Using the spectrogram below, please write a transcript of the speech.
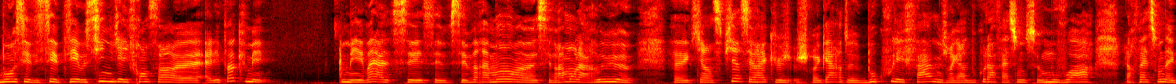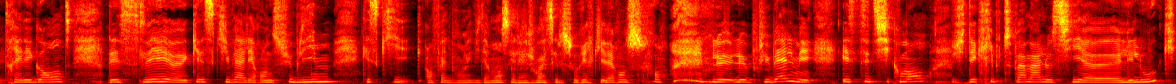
Bon, c'était aussi une vieille France hein, à l'époque, mais mais voilà, c'est vraiment, euh, c'est vraiment la rue euh, euh, qui inspire. C'est vrai que je, regarde beaucoup les femmes, je regarde beaucoup leur façon de se mouvoir, leur façon d'être très élégante, déceler qu'est-ce qui va les rendre sublimes, qu'est-ce qui, en fait, bon, évidemment, c'est la joie, c'est le sourire qui les rend souvent le, le, plus belles, mais esthétiquement, je décrypte pas mal aussi les looks.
